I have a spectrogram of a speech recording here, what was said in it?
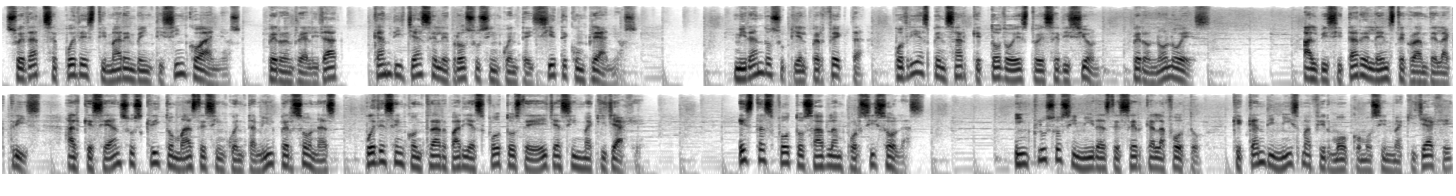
su edad se puede estimar en 25 años, pero en realidad, Candy ya celebró sus 57 cumpleaños. Mirando su piel perfecta, podrías pensar que todo esto es edición, pero no lo es. Al visitar el Instagram de la actriz, al que se han suscrito más de 50.000 personas, puedes encontrar varias fotos de ella sin maquillaje. Estas fotos hablan por sí solas. Incluso si miras de cerca la foto, que Candy misma firmó como sin maquillaje,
